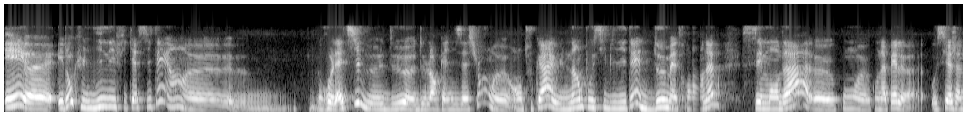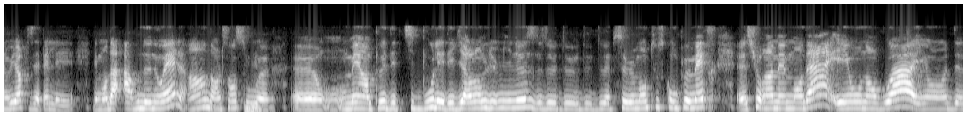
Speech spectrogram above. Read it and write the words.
et, euh, donc une inefficacité hein, euh, relative de, de l'organisation, euh, en tout cas une impossibilité de mettre en œuvre ces mandats euh, qu'on euh, qu appelle au siège à New York, ils appellent les, les mandats armes de Noël, hein, dans le sens où mhm. euh, on met un peu des petites boules et des guirlandes lumineuses de, de, de, de absolument tout ce qu'on peut mettre sur un même mandat et on envoie et on, de,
